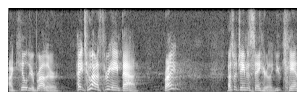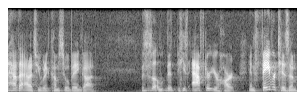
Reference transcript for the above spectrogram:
I killed your brother." Hey, 2 out of 3 ain't bad. Right? That's what James is saying here. Like you can't have that attitude when it comes to obeying God. This is a, he's after your heart. And favoritism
